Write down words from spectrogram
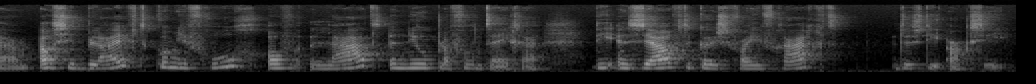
Um, als je blijft, kom je vroeg of laat een nieuw plafond tegen die eenzelfde keuze van je vraagt, dus die actie.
